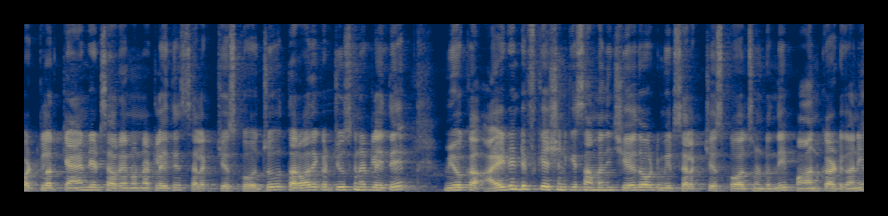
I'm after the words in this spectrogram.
పర్టికులర్ క్యాండిడేట్స్ ఎవరైనా ఉన్నట్లయితే సెలెక్ట్ చేసుకోవచ్చు. తర్వాత ఇక్కడ చూసుకున్నట్లయితే మీ యొక్క ఐడెంటిఫికేషన్కి సంబంధించి ఏదో ఒకటి మీరు సెలెక్ట్ చేసుకోవాల్సి ఉంటుంది. పాన్ కార్డ్ కానీ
